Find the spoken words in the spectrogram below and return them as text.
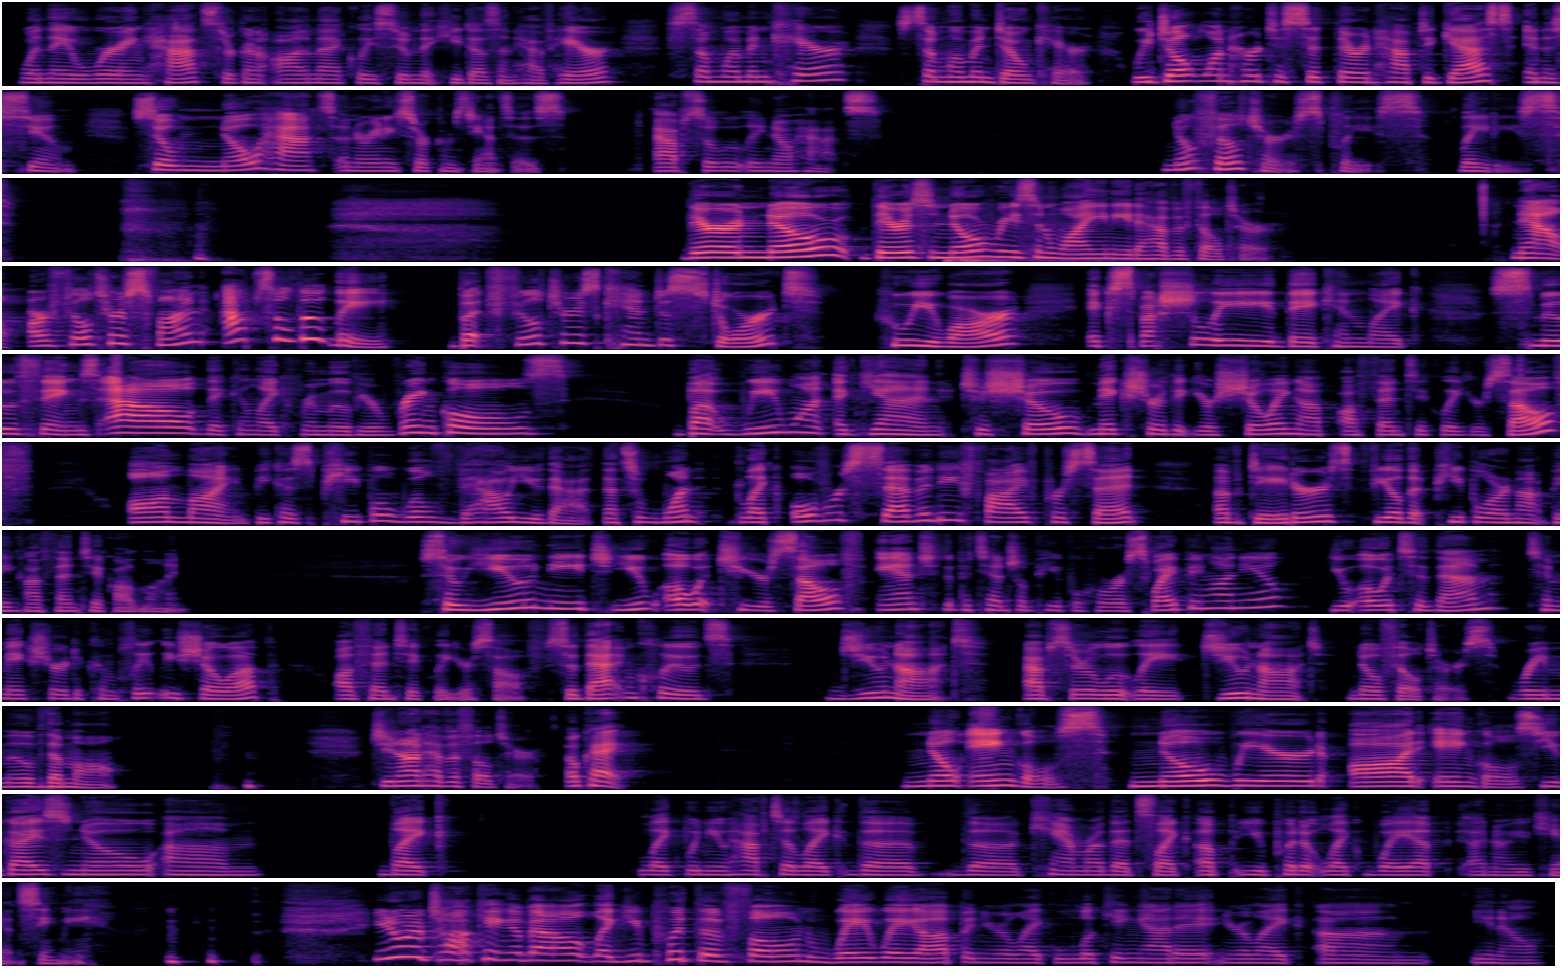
when they're wearing hats, they're going to automatically assume that he doesn't have hair. Some women care, some women don't care. We don't want her to sit there and have to guess and assume. So, no hats under any circumstances. Absolutely no hats. No filters, please, ladies. there are no there is no reason why you need to have a filter. Now, are filters fun? Absolutely. But filters can distort who you are, especially they can like smooth things out, they can like remove your wrinkles. But we want again to show make sure that you're showing up authentically yourself online because people will value that. That's one, like over 75% of daters feel that people are not being authentic online. So you need, you owe it to yourself and to the potential people who are swiping on you. You owe it to them to make sure to completely show up authentically yourself. So that includes do not, absolutely do not, no filters, remove them all. do not have a filter. Okay no angles, no weird odd angles. You guys know um like like when you have to like the the camera that's like up you put it like way up. I know you can't see me. You know what I'm talking about? Like you put the phone way way up and you're like looking at it and you're like um, you know,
